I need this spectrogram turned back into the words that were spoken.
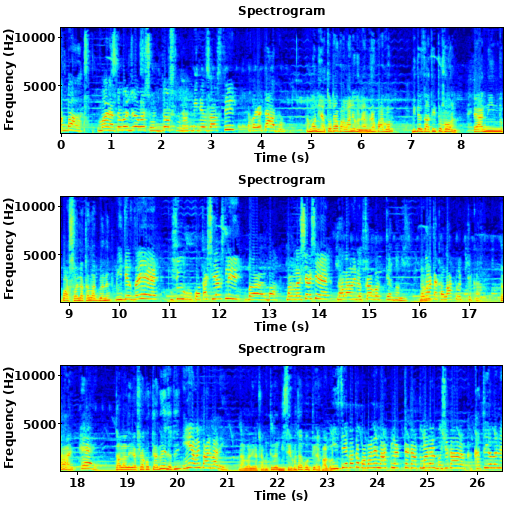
আব্বা তোমার এত করে আমার সহ্য হচ্ছে না। আমি বিদেশ যাচ্ছি এখন টাকা দাও। এমন এতটা কেন? আমরা পাগল। বিদেশ জাতি তো শোন এক নিম্ন পাঁচ ছয় লাখ লাগবে না। বিদেশ যেয়ে কিছু কথা শিয়ে আসলি বাংলাদেশে এসে দালালি ব্যবসা করতে পারবে না। মেলা টাকা লাখ লাখ টাকা। তাই? হ্যাঁ। দালালি ব্যবসা করতে পারবি না তুই? আমি পারবা না দালালি ব্যবসা করতে হলে মিশে কথা করতে হয় পাগল। নিচে কত কবানে লাখ লাখ টাকা তোমার আর বসে খাতে হবে না।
